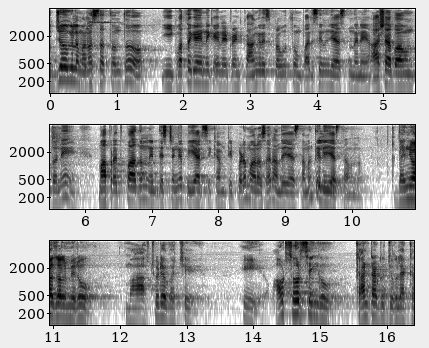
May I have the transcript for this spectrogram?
ఉద్యోగుల మనస్తత్వంతో ఈ కొత్తగా ఎన్నికైనటువంటి కాంగ్రెస్ ప్రభుత్వం పరిశీలన చేస్తుందనే ఆశాభావంతోనే మా ప్రతిపాదనలు నిర్దిష్టంగా పీఆర్సీ కమిటీకి కూడా మరోసారి అందజేస్తామని తెలియజేస్తా ఉన్నాం. ధన్యవాదాలు మీరు. మా స్టూడియోకి వచ్చి ఈ అవుట్సోర్సింగ్ కాంట్రాక్ట్ ఉద్యోగుల యొక్క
